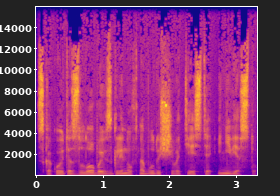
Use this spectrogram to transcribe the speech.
с какой-то злобой взглянув на будущего тестя и невесту.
